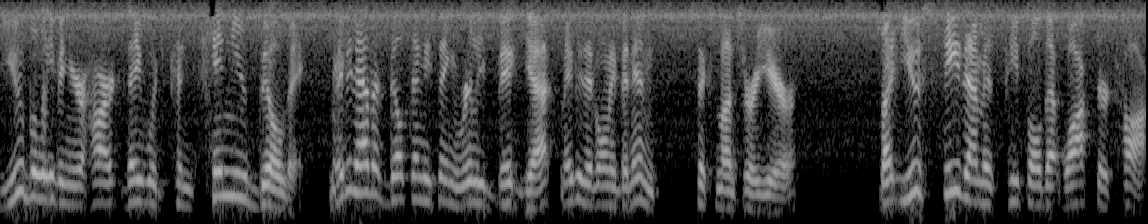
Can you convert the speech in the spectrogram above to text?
you believe in your heart they would continue building. Maybe they haven't built anything really big yet. Maybe they've only been in six months or a year. But you see them as people that walk their talk.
